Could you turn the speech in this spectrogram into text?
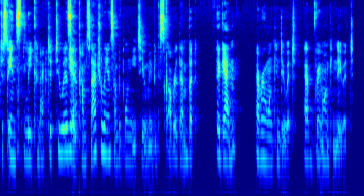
just instantly connected to it. So it comes naturally, and some people need to maybe discover them. But again, everyone can do it. Everyone can do it.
